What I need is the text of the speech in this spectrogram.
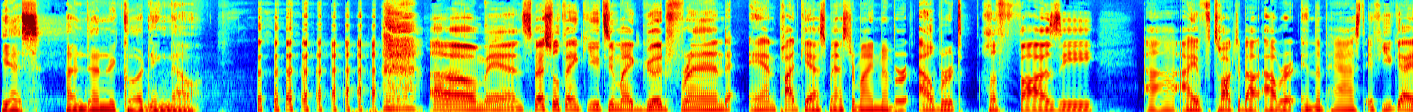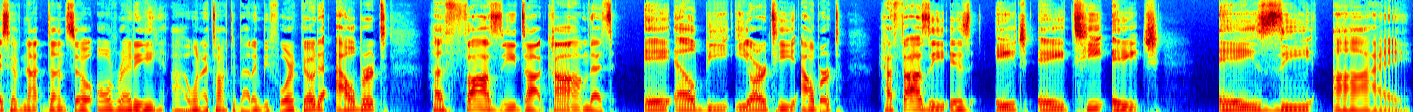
Yes, I'm done recording now. Oh man! Special thank you to my good friend and podcast mastermind member Albert Hathazi. Uh, I've talked about Albert in the past. If you guys have not done so already, uh, when I talked about him before, go to alberthathazi.com. That's A L B E R T, Albert. Hathazi is H A T H A Z I.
